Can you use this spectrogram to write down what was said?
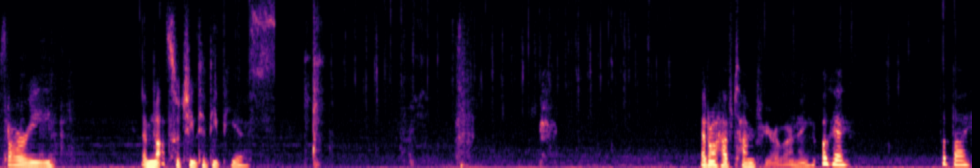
Sorry. I'm not switching to DPS. I don't have time for your learning. Okay. Bye bye.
